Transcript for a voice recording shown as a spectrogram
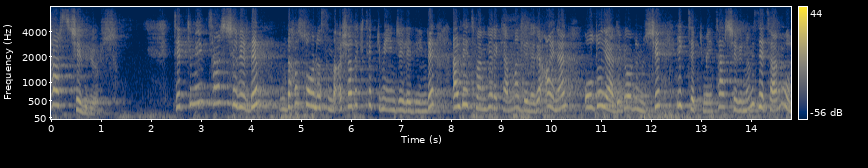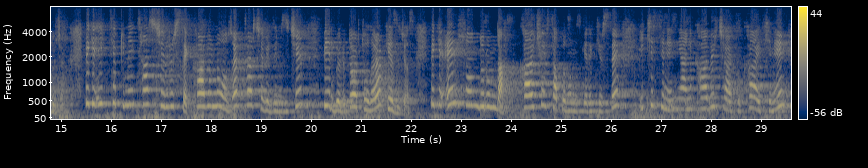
ters çeviriyoruz. Tepkimeyi ters çevirdim. Daha sonrasında aşağıdaki tepkimeyi incelediğimde elde etmem gereken maddeleri aynen olduğu yerde gördüğümüz için ilk tepkimeyi ters çevirmemiz yeterli olacak. Peki ilk tepkimeyi ters çevirirsek K1 ne olacak? Ters çevirdiğimiz için 1 bölü 4 olarak yazacağız. Peki en son durumda K3'ü hesaplamamız gerekirse ikisinin yani K1 çarpı K2'nin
